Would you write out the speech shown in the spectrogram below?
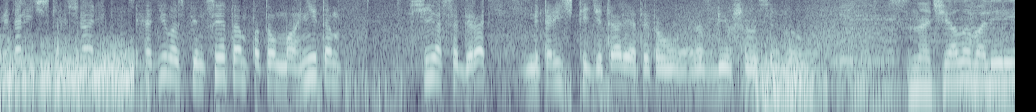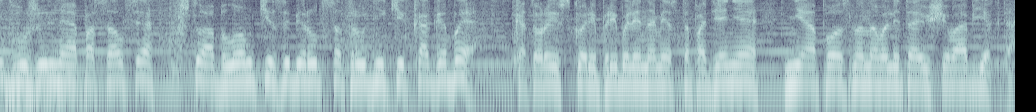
металлические шарики. Приходилось пинцетом, потом магнитом все собирать металлические детали от этого разбившегося НЛО. Сначала Валерий Двужильный опасался, что обломки заберут сотрудники КГБ, которые вскоре прибыли на место падения неопознанного летающего объекта.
